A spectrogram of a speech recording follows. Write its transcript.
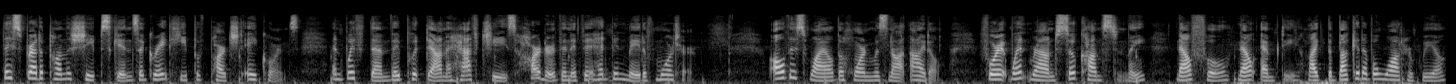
they spread upon the sheepskins a great heap of parched acorns, and with them they put down a half cheese harder than if it had been made of mortar. All this while the horn was not idle, for it went round so constantly, now full, now empty, like the bucket of a water wheel,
